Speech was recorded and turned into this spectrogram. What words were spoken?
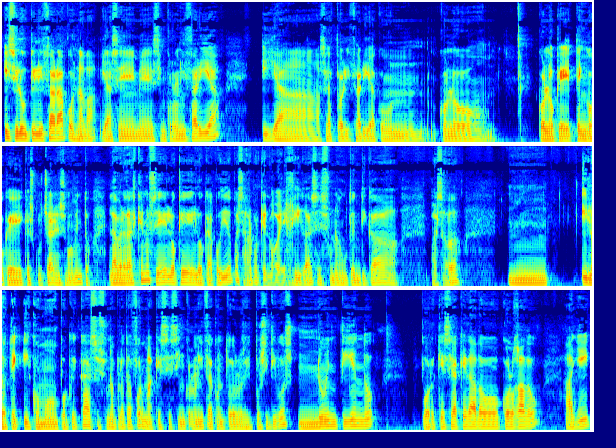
Y si lo utilizara, pues nada, ya se me sincronizaría y ya se actualizaría con, con lo con lo que tengo que, que, escuchar en ese momento. La verdad es que no sé lo que, lo que ha podido pasar, porque 9 gigas es una auténtica pasada. Mm, y, lo te y como Pokécast es una plataforma que se sincroniza con todos los dispositivos, no entiendo por qué se ha quedado colgado allí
